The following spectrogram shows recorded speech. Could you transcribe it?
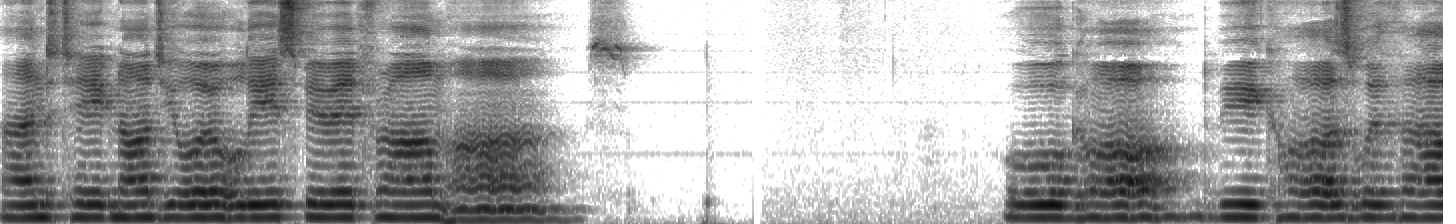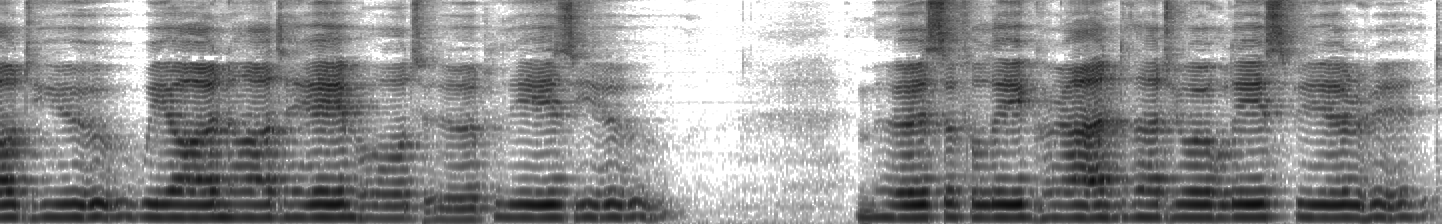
and take not your Holy Spirit from us. O God, because without you we are not able to please you. Mercifully grant that your Holy Spirit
